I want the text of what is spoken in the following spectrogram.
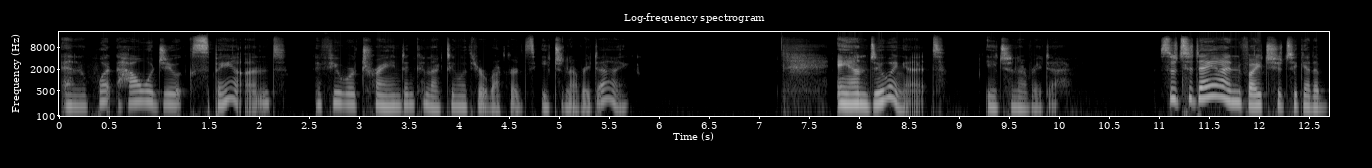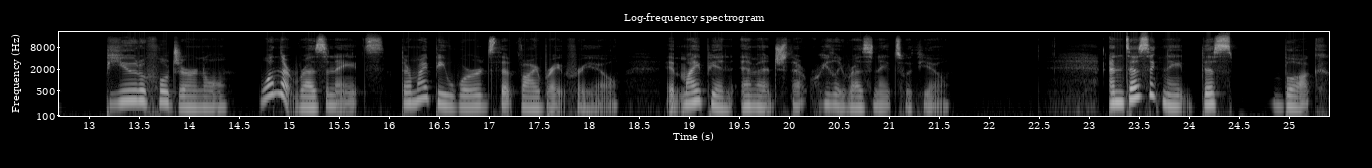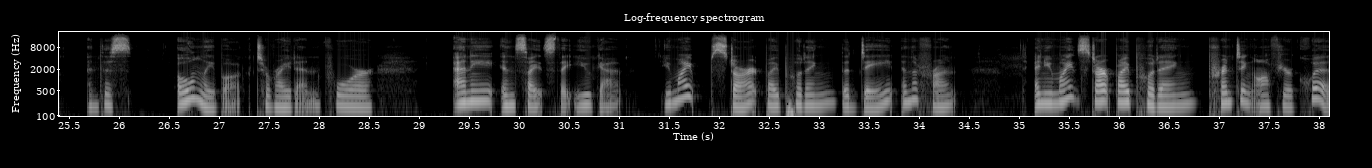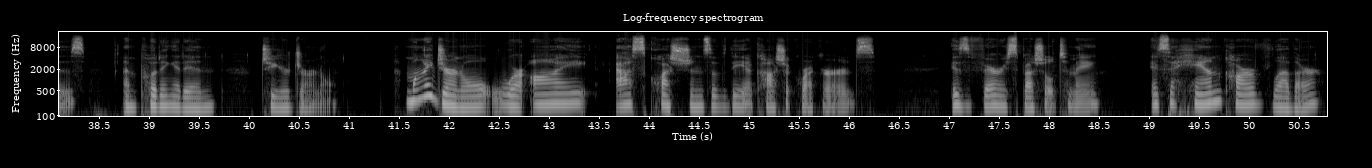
and what how would you expand if you were trained in connecting with your records each and every day? And doing it each and every day. So today I invite you to get a beautiful journal, one that resonates. There might be words that vibrate for you. It might be an image that really resonates with you. And designate this book and this only book to write in for any insights that you get. You might start by putting the date in the front, and you might start by putting printing off your quiz and putting it in to your journal. My journal, where I ask questions of the Akashic Records, is very special to me. It's a hand carved leather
